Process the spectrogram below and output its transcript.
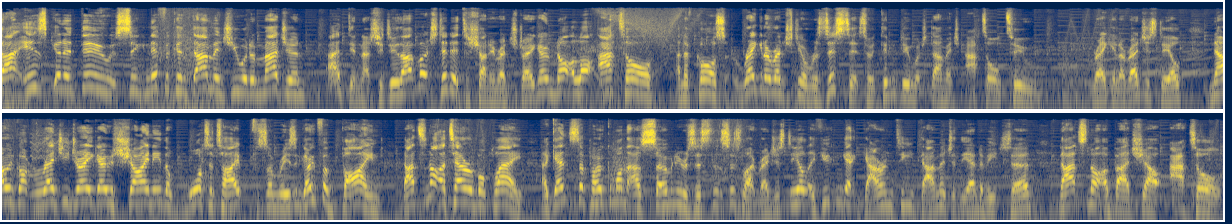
that is going to do significant damage, you would imagine. That didn't actually do that much, did it, to Shiny Regidrago? Not a lot at all. And of course, regular Registeel resists it, so it didn't do much damage at all to regular Registeel. Now we've got Regidrago's Shiny, the water type, for some reason, going for Bind. That's not a terrible play. Against a Pokemon that has so many resistances like Registeel, if you can get guaranteed damage at the end of each turn, that's not a bad shout at all.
